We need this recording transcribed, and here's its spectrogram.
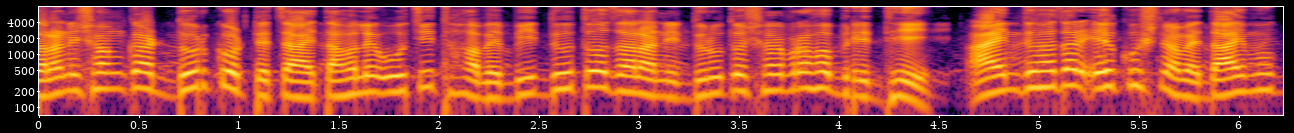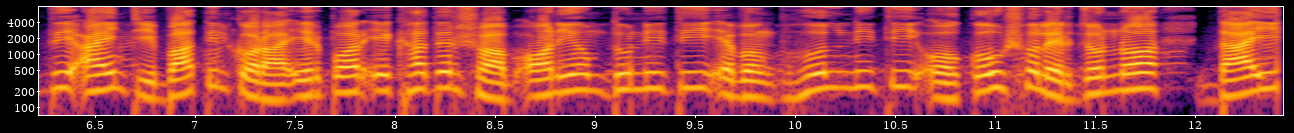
জ্বালানি সংকট দূর করতে চায়, তাহলে উচিত হবে বিদ্যুৎ ও জ্বালানির দ্রুত সরবরাহ বৃদ্ধি। আইন দু হাজার একুশ নামে দায়মুক্তি আইনটি বাতিল করা, এরপর এ খাতের সব অনিয়ম, দুর্নীতি এবং ভুল নীতি ও কৌশলের জন্য দায়ী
